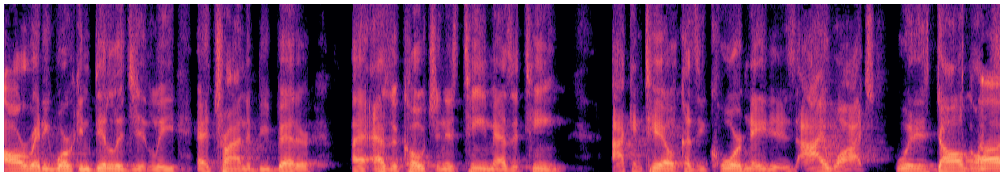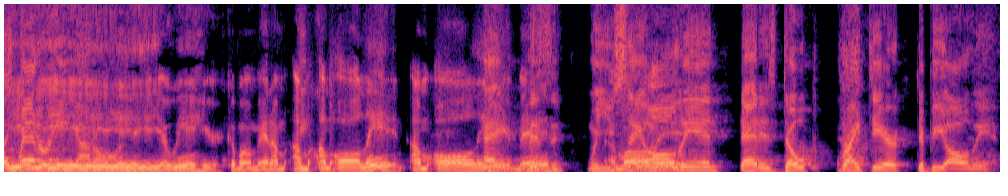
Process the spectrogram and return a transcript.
already working diligently at trying to be better uh, as a coach and his team as a team. I can tell because he coordinated his eye watch with his doggone Oh yeah, yeah, sweater yeah, he yeah, yeah, yeah, yeah, yeah, yeah. We in here. Come on, man. I'm I'm I'm all in. I'm all in, Hey, man. listen, when you I'm say all all in. in, that is dope right there to be all in, Come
